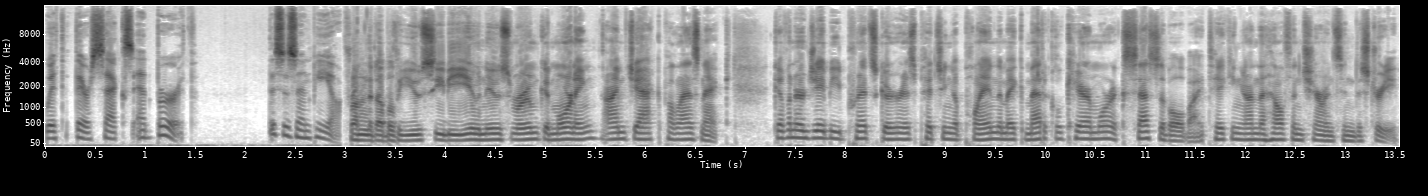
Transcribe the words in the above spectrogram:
with their sex at birth. This is NPR. From the WCBU Newsroom, good morning. I'm Jack Palesnik. Governor J.B. Pritzker is pitching a plan to make medical care more accessible by taking on the health insurance industry.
